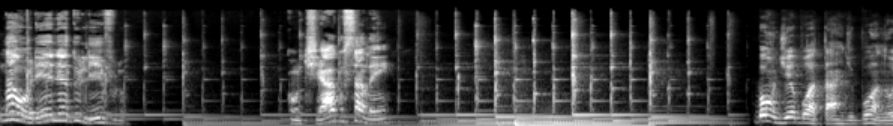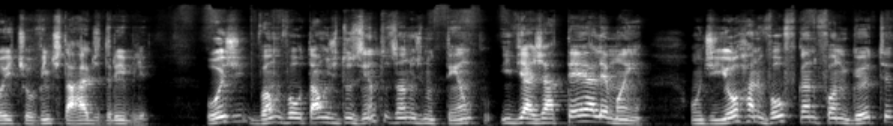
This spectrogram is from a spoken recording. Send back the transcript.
Na orelha do livro, com Tiago Salem. Bom dia, boa tarde, boa noite, ouvinte da Rádio Dribble. Hoje vamos voltar uns 200 anos no tempo e viajar até a Alemanha, onde Johann Wolfgang von Goethe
